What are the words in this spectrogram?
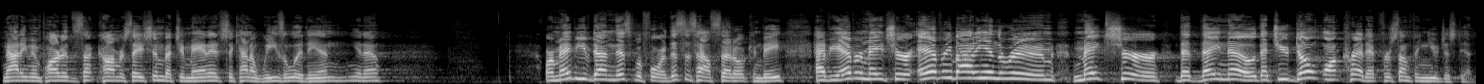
Not even part of the conversation, but you manage to kind of weasel it in, you know? Or maybe you've done this before. This is how subtle it can be. Have you ever made sure everybody in the room makes sure that they know that you don't want credit for something you just did?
